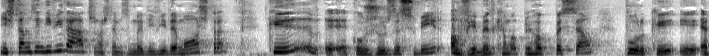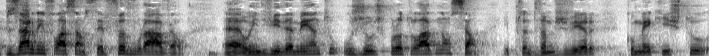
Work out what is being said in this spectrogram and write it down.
E estamos endividados. Nós temos uma dívida monstra que, eh, com os juros a subir, obviamente que é uma preocupação, porque, eh, apesar da inflação ser favorável eh, ao endividamento, os juros, por outro lado, não são. E, portanto, vamos ver como é que isto,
